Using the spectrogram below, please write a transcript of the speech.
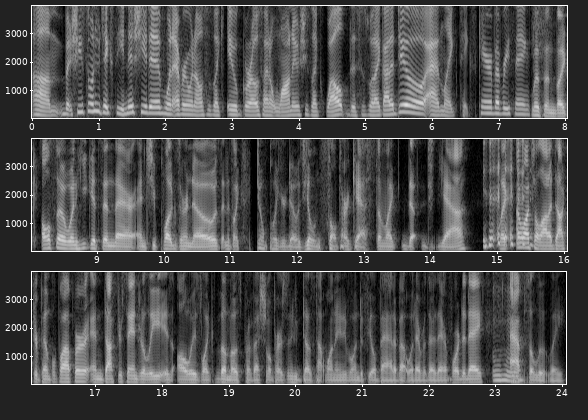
Um, but she's the one who takes the initiative when everyone else is like, ew, gross, I don't want to. She's like, well, this is what I gotta do, and like takes care of everything. listen. Like also when he gets in there and she plugs her nose and it's like, "Don't plug your nose. You'll insult our guest." I'm like, "D- d- "Yeah." Like I watch a lot of Dr. Pimple Popper and Dr. Sandra Lee is always like the most professional person who does not want anyone to feel bad about whatever they're there for today. Mhm. Absolutely.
